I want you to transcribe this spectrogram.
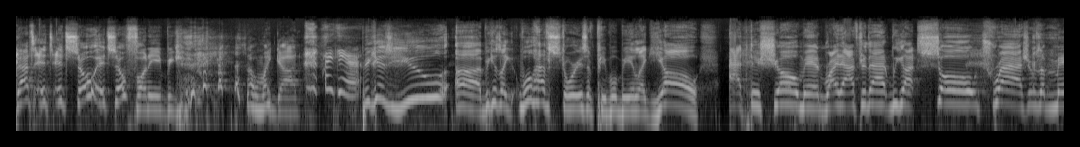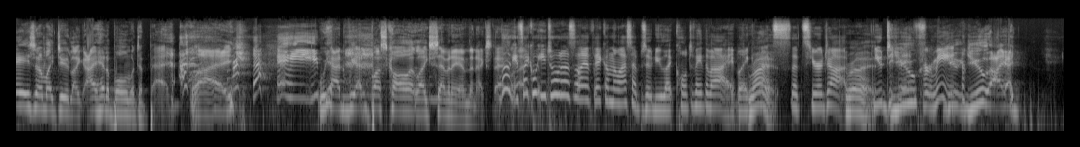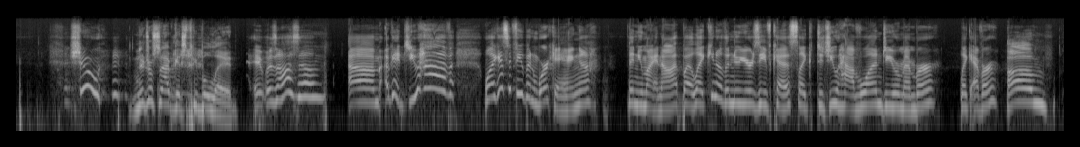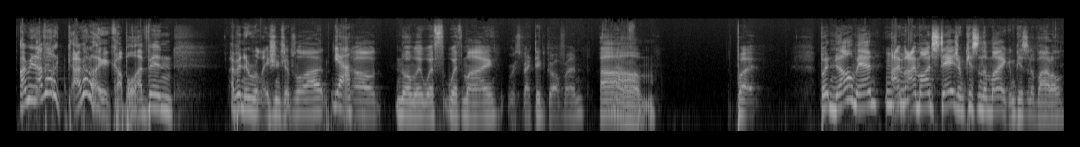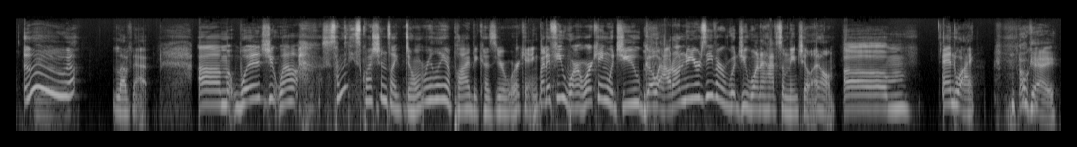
That's it's it's so it's so funny because oh my god. I can't. Because you uh because like we'll have stories of people being like, "Yo, at this show, man, right after that, we got so trash. It was amazing." I'm like, "Dude, like I hit a bowl and went to bed." Like Hey, we had we had bus call at like 7 a.m. the next day. Look, it's like what you told us like, on the last episode. You like cultivate the vibe. Like Right. that's that's your job. right. You did it for me. You, you I, Shoo. Neutral snap gets people laid. It was awesome. Um, okay, do you have? Well, I guess if you've been working, then you might not. But like you know, the New Year's Eve kiss. Like, did you have one? Do you remember? Like ever? Um, I mean, I've had a, I've had like a couple. I've been, I've been in relationships a lot. Yeah. So normally with with my respected girlfriend. Um, but, but no, man. Mm-hmm. I'm I'm on stage. I'm kissing the mic. I'm kissing a bottle. Ooh. Love that. Um, would you? Well, some of these questions like don't really apply because you're working. But if you weren't working, would you go out on New Year's Eve or would you want to have something chill at home? Um, and why? Okay.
